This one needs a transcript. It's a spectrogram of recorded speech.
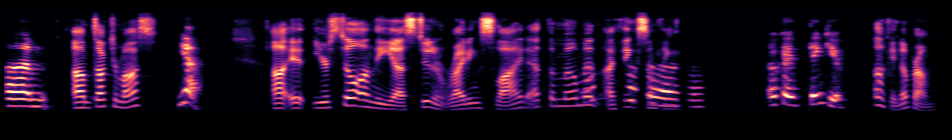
Um, um, Dr. Moss? Yeah. Uh, it, you're still on the uh, student writing slide at the moment. I think something. Uh, okay, thank you. Okay, no problem.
